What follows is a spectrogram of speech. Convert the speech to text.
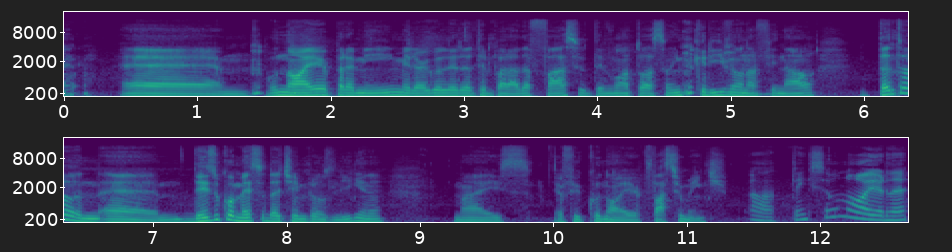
é, o Neuer, pra mim, melhor goleiro da temporada, fácil, teve uma atuação incrível na final. Tanto é, desde o começo da Champions League, né? Mas eu fico com o Neuer, facilmente. Ah, tem que ser o Neuer, né?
